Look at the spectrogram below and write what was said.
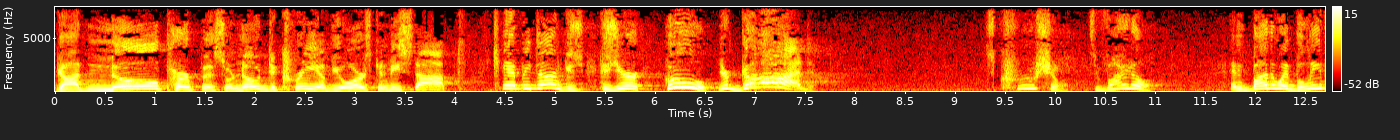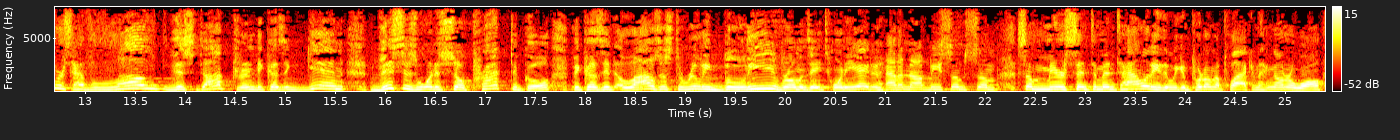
God, no purpose or no decree of yours can be stopped. Can't be done because you're who? You're God. It's crucial. It's vital. And by the way, believers have loved this doctrine because again, this is what is so practical because it allows us to really believe Romans 8:28 and have it not be some some some mere sentimentality that we can put on a plaque and hang on our wall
